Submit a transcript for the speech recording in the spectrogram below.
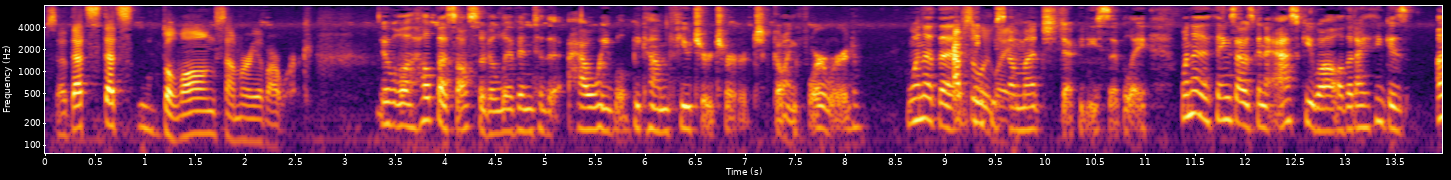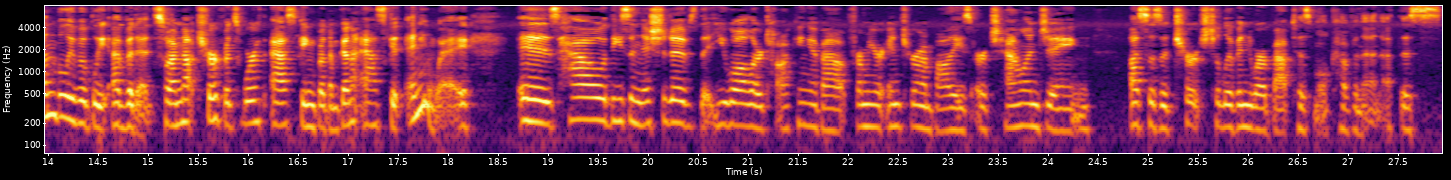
So that's that's the long summary of our work. It will help us also to live into the how we will become future church going forward. One of the Absolutely. thank you so much, Deputy Sibley. One of the things I was going to ask you all that I think is unbelievably evident, so I'm not sure if it's worth asking, but I'm going to ask it anyway, is how these initiatives that you all are talking about from your interim bodies are challenging us as a church to live into our baptismal covenant at this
